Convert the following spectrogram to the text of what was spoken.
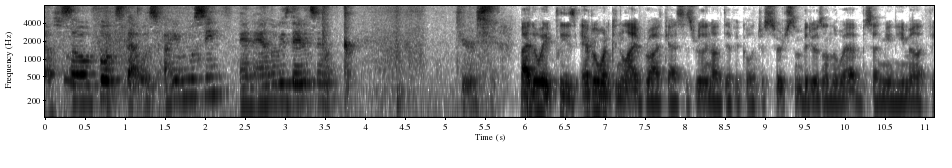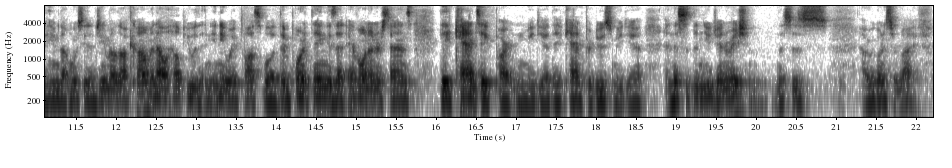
absolutely. So, folks, that was Fahim Musi and Anne Louise Davidson. Cheers. By the way, please, everyone can live broadcast. It's really not difficult. Just search some videos on the web, send me an email at fahim.musi at gmail.com, and I'll help you with in any way possible. The important thing is that everyone understands they can take part in media, they can produce media, and this is the new generation. This is how we're going to survive.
